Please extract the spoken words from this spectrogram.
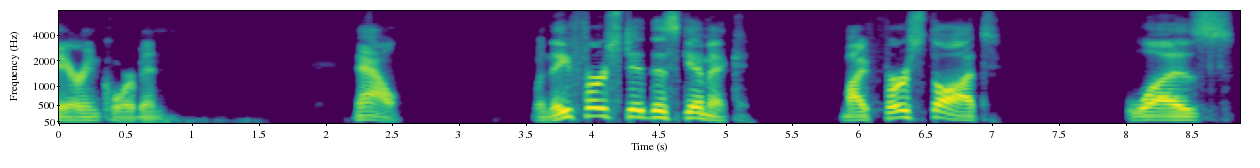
Baron Corbin. Now, when they first did this gimmick, my first thought was,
